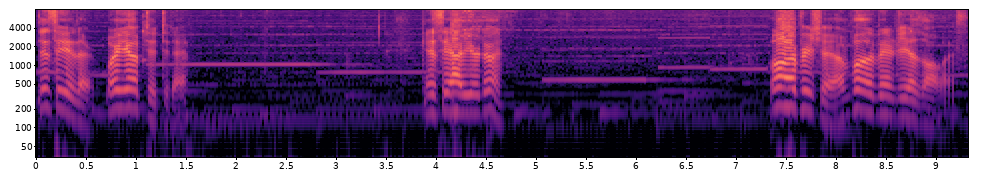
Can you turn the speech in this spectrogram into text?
Didn't see you there. What are you up to today? Can see how you're doing? Well, I appreciate it. I'm full of energy as always.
